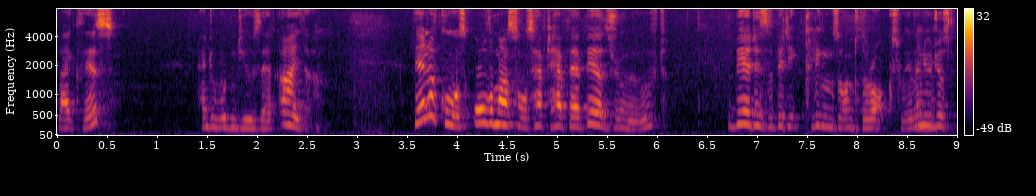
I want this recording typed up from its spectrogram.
like this, and you wouldn't use that either. Then, of course, all the mussels have to have their beards removed. The beard is the bit it clings onto the rocks with, and you mm-hmm. just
